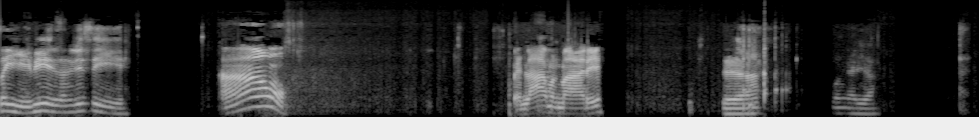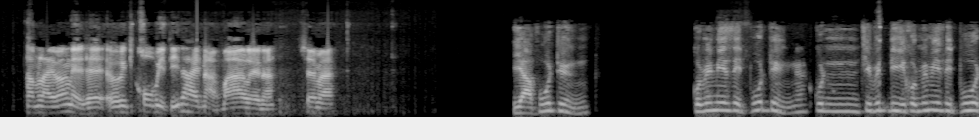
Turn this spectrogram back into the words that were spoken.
สี่พี่ตอนนี้ที่สี่อ้าวไปลากมันมาดิเดี๋ยวนะว่าไงดีอะทำอะไรบ้างเนี่ยใช่เอ้ยโควิดที่ไทยหนักมากเลยนะ ใช่ไหมอย่าพูดถึง คุณไม่มีสิทธิ์พูดถึงนะคุณชีวิตดี คุณไม่มีสิทธิ์พูด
